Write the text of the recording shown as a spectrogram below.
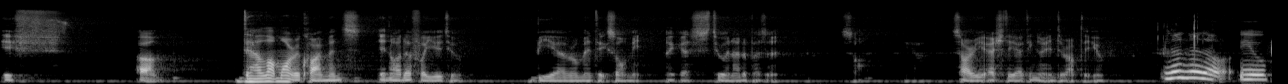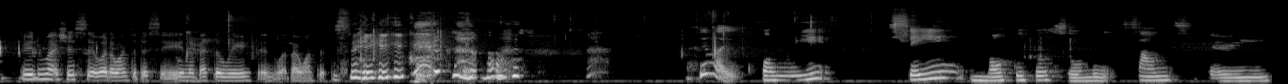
if um, there are a lot more requirements in order for you to be a romantic soulmate, I guess, to another person. So yeah, sorry, Ashley, I think I interrupted you. No, no, no. You pretty much just said what I wanted to say in a better way than what I wanted to say. I feel like for me, saying multiple soulmates sounds very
